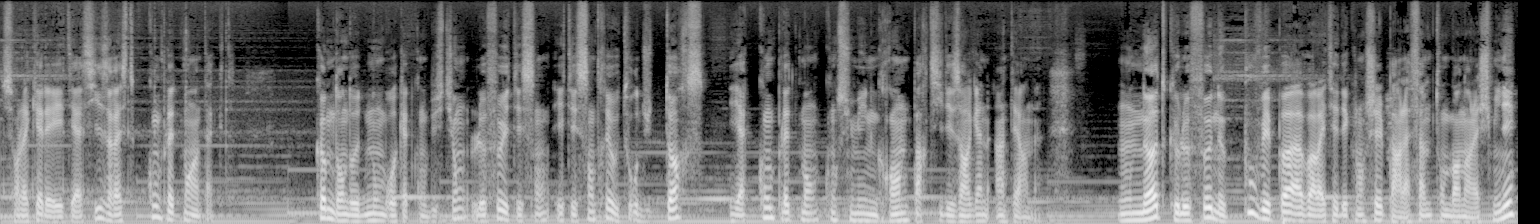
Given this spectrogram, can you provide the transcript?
sur laquelle elle était assise restent complètement intactes. Comme dans de nombreux cas de combustion, le feu était, cen- était centré autour du torse et a complètement consumé une grande partie des organes internes. On note que le feu ne pouvait pas avoir été déclenché par la femme tombant dans la cheminée,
